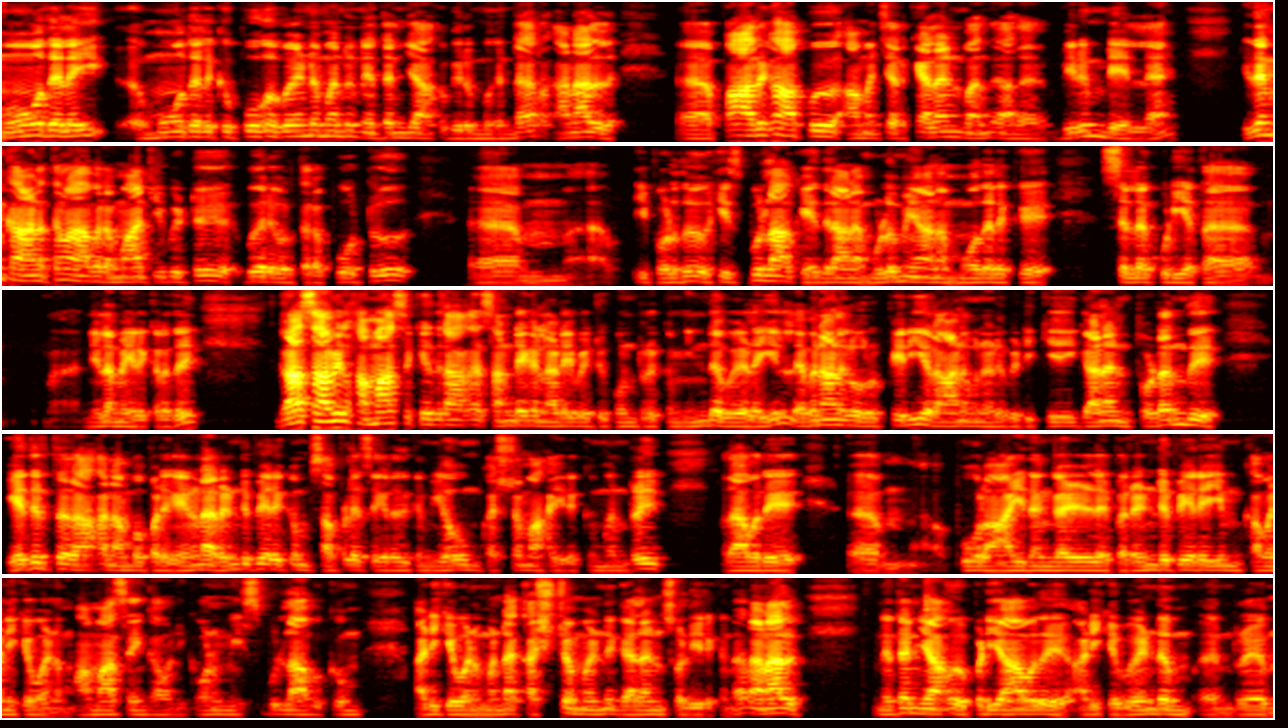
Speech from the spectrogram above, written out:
மோதலை மோதலுக்கு போக வேண்டும் என்று நெதன்யாகு விரும்புகின்றார். ஆனால் பாதுகாப்பு அமைச்சர் கெலன் வந்து அதை விரும்பல இதன் காரணத்தினால் அவரை மாற்றிவிட்டு வேறு ஒருத்தரை போட்டு இப்பொழுது ஹிஸ்புல்லாவுக்கு எதிரான முழுமையான மோதலுக்கு செல்லக்கூடிய த நிலைமை இருக்கிறது. காசாவில் ஹமாஸுக்கு எதிராக சண்டைகள் நடைபெற்றுக் கொண்டிருக்கும் இந்த வேளையில் லெபனானில் ஒரு பெரிய ராணுவ நடவடிக்கையை கலன் தொடர்ந்து எதிர்த்ததாக நம்பப்படுகிறது. ஏன்னா ரெண்டு பேருக்கும் சப்ளை செய்கிறதுக்கு மிகவும் கஷ்டமாக இருக்கும் என்று அதாவது பூரா ஆயுதங்கள் இப்போ ரெண்டு பேரையும் கவனிக்க வேண்டும் ஹமாஸையும் கவனிக்க வேணும். ஹிஸ்புல்லாவுக்கும் அடிக்க வேணும் என்றால் கஷ்டம் என்று கலன் சொல்லியிருக்கின்றார். ஆனால் நெதன்யாகு எப்படியாவது அடிக்க வேண்டும் என்று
